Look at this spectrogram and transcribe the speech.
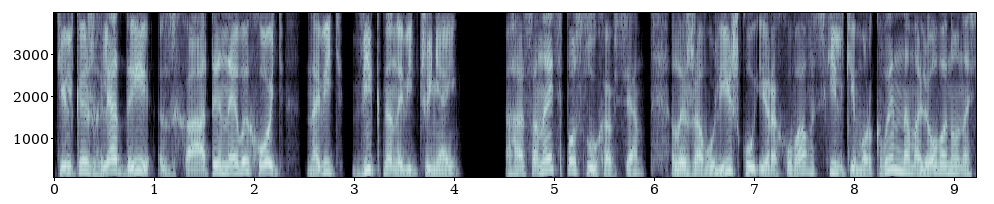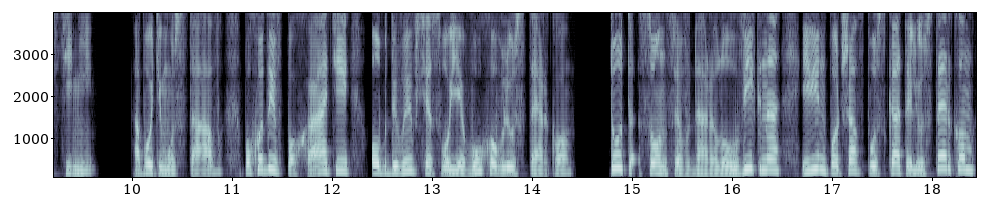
Тільки ж гляди, з хати не виходь, навіть вікна не відчиняй. Гасанець послухався, лежав у ліжку і рахував, скільки морквин намальовано на стіні. А потім устав, походив по хаті, обдивився своє вухо в люстерко. Тут сонце вдарило у вікна, і він почав пускати люстерком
